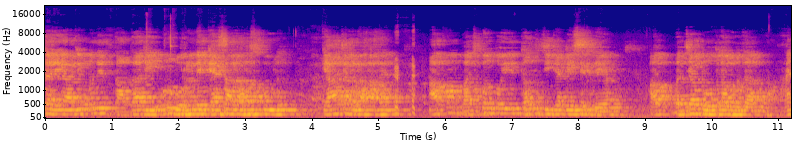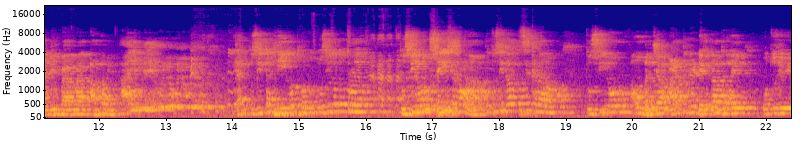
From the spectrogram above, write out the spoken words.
ਘਰੇ ਆ ਕੇ ਉਹਨਾਂ ਦੇ ਦਾਦਾ ਜੀ, ਉਹਨੂੰ ਬੋਲਣਗੇ ਕੈਸਾ ਰਹਾ ਸਕੂਲ, ਕਿਆ ਚੱਲ ਰਹਾ ਹੈ? ਆਪਾਂ ਬਚਪਨ ਤੋਂ ਹੀ ਗਲਤ ਚੀਜ਼ਾਂ ਕਈ ਸਿੱਖਦੇ ਆ ਆ ਬੱਚਾ ਤੋਤਲਾ ਬੋਲਦਾ, ਹਾਂਜੀ ਪਾਪਾ, ਆਪਾਂ ਵੀ ਹਾਈ ਮਿਲੇ ਯਾਰ ਤੁਸੀਂ ਤਾਂ ਠੀਕ ਹੋ, ਤੁਹਾਨੂੰ ਤੁਸੀਂ ਕਦੋਂ ਤੋਲੇ ਤੁਸੀਂ ਉਹਨੂੰ ਸਹੀ ਸਿਖਾਉਣਾ ਕਿ ਤੁਸੀਂ ਗਲਤ ਸਿੱਖਣਾ ਵਾ। ਤੁਸੀਂ ਉਹ ਉਹ ਬੱਚਾ ਅੜਕ ਕੇ ਡਿੱਗਦਾ ਥੱਲੇ, ਉਹ ਤੁਸੀਂ ਵੀ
